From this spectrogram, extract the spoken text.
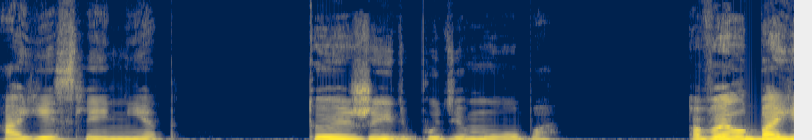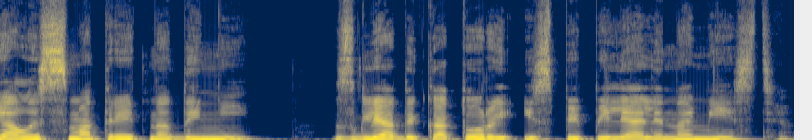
А если нет, то и жить будем оба. Вэл боялась смотреть на Дени, взгляды которой испепеляли на месте.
